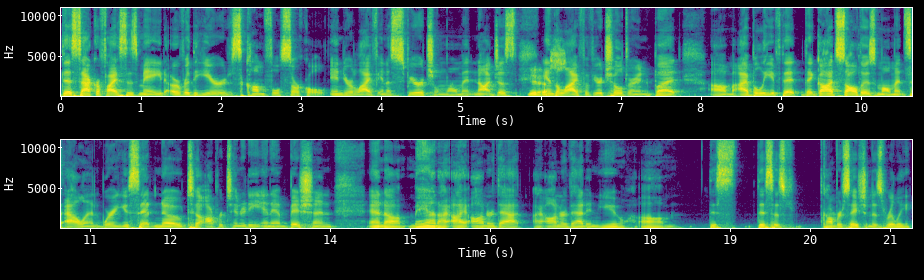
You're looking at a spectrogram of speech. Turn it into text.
the sacrifices made over the years come full circle in your life in a spiritual moment, not just yes. in the life of your children, but um, I believe that that God saw those moments, Allen, where you said no to opportunity and ambition, and uh, man, I, I, honor that. I honor that in you. Um, this this is conversation is really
